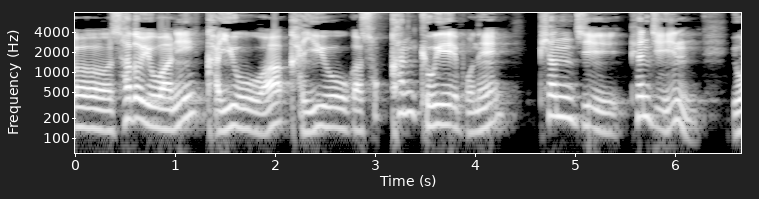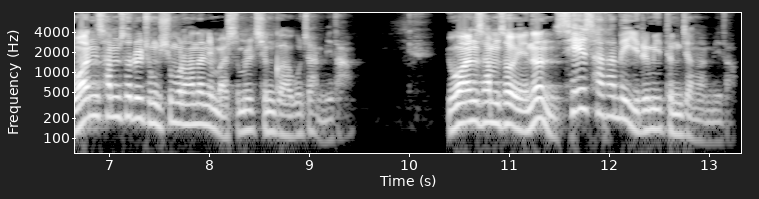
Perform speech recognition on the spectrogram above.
어, 사도 요한이 가이오와 가이오가 속한 교회에 보내 편지 편지인 요한 3서를 중심으로 하나님 말씀을 증거하고자 합니다. 요한 3서에는 세 사람의 이름이 등장합니다.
